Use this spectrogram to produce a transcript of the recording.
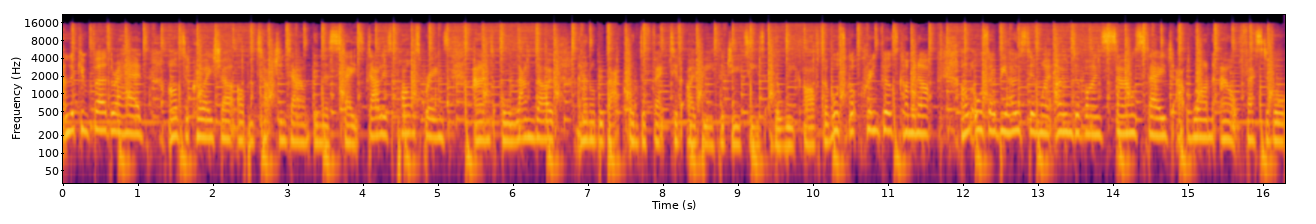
And looking further ahead, after Croatia, I'll be touching down in the States, Dallas, Palm Springs, and Orlando. And then I'll be back on Defected Ibiza duties the week after. I've also got Creamfields coming up. I'll also be hosting my own Divine Sound stage at One Out Festival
